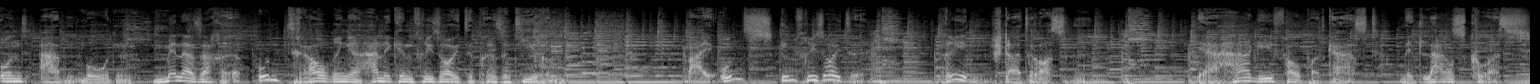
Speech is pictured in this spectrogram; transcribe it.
und Abendmoden, Männersache und Trauringe Hanneken Friseute präsentieren. Bei uns in Friseute. Reden statt Rosten. Der HGV-Podcast mit Lars Kurs.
